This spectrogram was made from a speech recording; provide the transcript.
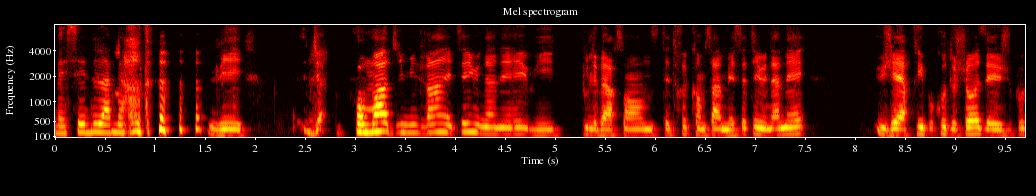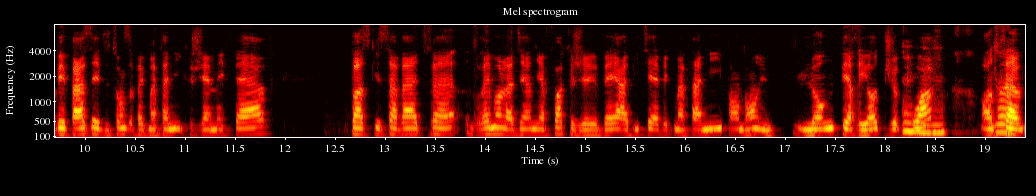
mais c'est de la merde. Oui. Pour moi, 2020 était une année, oui, bouleversante, c'était des trucs comme ça, mais c'était une année j'ai appris beaucoup de choses et je pouvais passer du temps avec ma famille que j'aimais faire parce que ça va être euh, vraiment la dernière fois que je vais habiter avec ma famille pendant une longue période, je crois. Mhm. Entre, Ouais.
